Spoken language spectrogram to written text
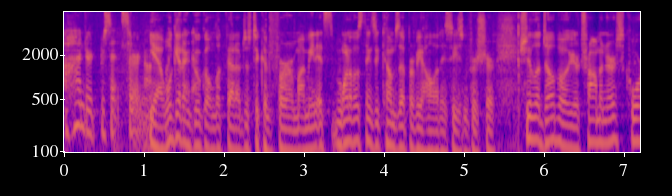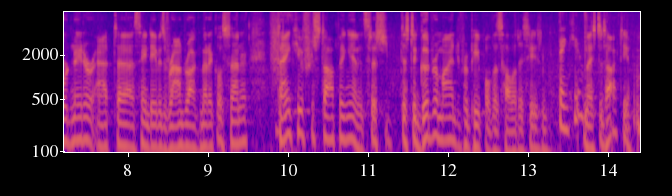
100% certain Yeah, we'll get on Google and look that up just to confirm. I mean, it's one of those things that comes up every holiday season for sure. Sheila Dolbow, your trauma nurse coordinator at uh, St. David's Round Rock Medical Center. Thank you for stopping in. It's just, just a good reminder for people this holiday season. Thank you. Nice to talk to you.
